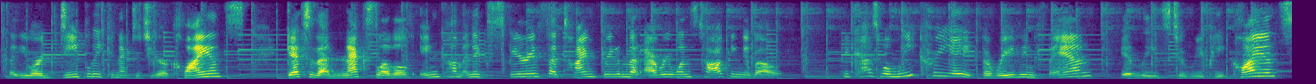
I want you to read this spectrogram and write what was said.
that you are deeply connected to your clients Get to that next level of income and experience that time freedom that everyone's talking about. Because when we create the raving fan, it leads to repeat clients,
